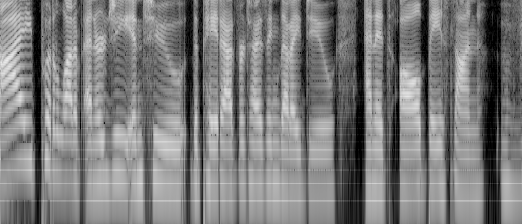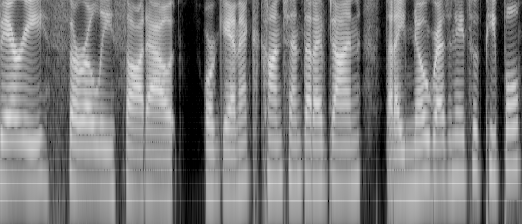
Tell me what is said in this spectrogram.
I put a lot of energy into the paid advertising that I do, and it's all based on very thoroughly thought out organic content that I've done that I know resonates with people.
